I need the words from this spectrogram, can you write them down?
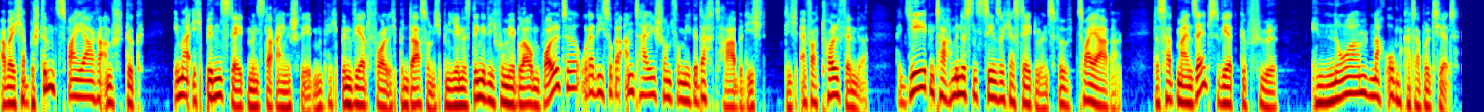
Aber ich habe bestimmt zwei Jahre am Stück immer Ich bin Statements da reingeschrieben. Ich bin wertvoll, ich bin das und ich bin jenes Dinge, die ich von mir glauben wollte oder die ich sogar anteilig schon von mir gedacht habe, die ich, die ich einfach toll finde. Jeden Tag mindestens zehn solcher Statements für zwei Jahre. Das hat mein Selbstwertgefühl enorm nach oben katapultiert.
